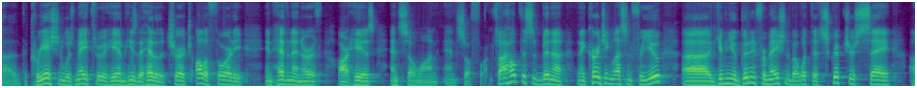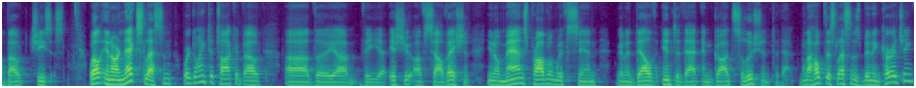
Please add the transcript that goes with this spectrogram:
Uh, the creation was made through Him. He's the head of the church. All authority in heaven and earth are His, and so on and so forth. So I hope this has been a, an encouraging lesson for you, uh, giving you good information about what the scriptures say about Jesus. Well, in our next lesson, we're going to talk about uh, the, uh, the uh, issue of salvation. You know, man's problem with sin, we're going to delve into that and God's solution to that. Well, I hope this lesson has been encouraging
